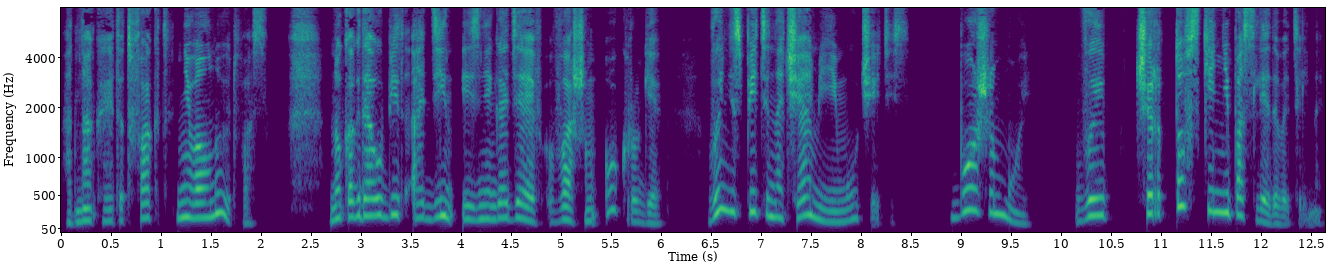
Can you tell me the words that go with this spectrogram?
однако этот факт не волнует вас. Но когда убит один из негодяев в вашем округе, вы не спите ночами и мучаетесь. Боже мой, вы чертовски непоследовательны.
